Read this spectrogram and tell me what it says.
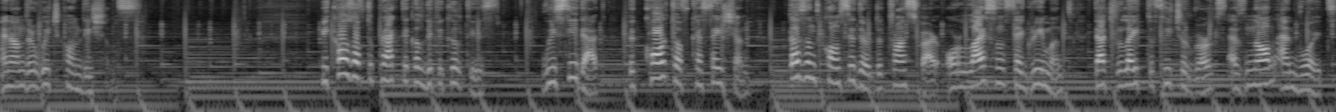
and under which conditions. Because of the practical difficulties, we see that the Court of Cassation doesn't consider the transfer or license agreement that relate to future works as null and void,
